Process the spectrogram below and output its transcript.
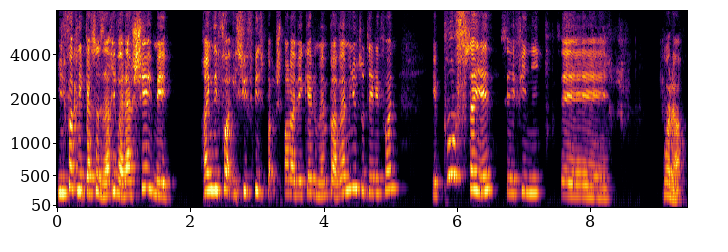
une fois que les personnes arrivent à lâcher, mais rien que des fois, il suffit, je parle avec elles même pas 20 minutes au téléphone et pouf, ça y est, c'est fini. Voilà.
